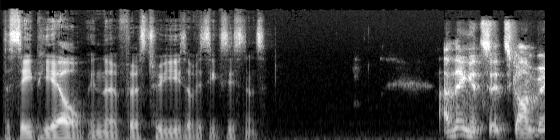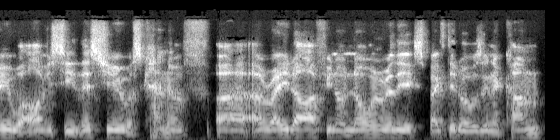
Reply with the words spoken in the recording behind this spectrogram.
the CPL in the first two years of its existence? I think it's it's gone very well. Obviously, this year was kind of uh, a write off. You know, no one really expected what was going to come.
